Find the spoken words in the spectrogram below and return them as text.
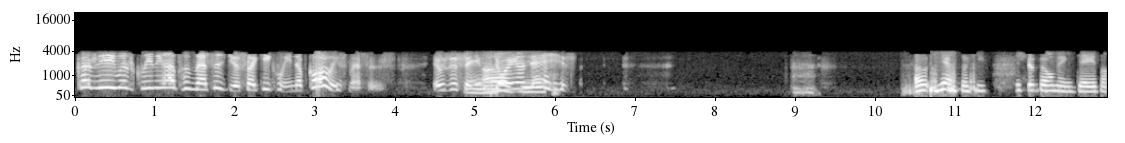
Because he was cleaning up her messes just like he cleaned up Carly's messes. It was the same Oh, story on days. Oh yeah, so he finished filming Days on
